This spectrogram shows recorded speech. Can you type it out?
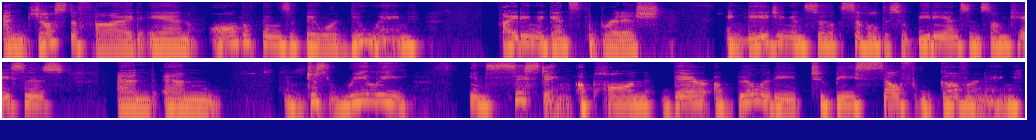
and justified in all the things that they were doing, fighting against the British, engaging in civil disobedience in some cases, and and just really insisting upon their ability to be self governing,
